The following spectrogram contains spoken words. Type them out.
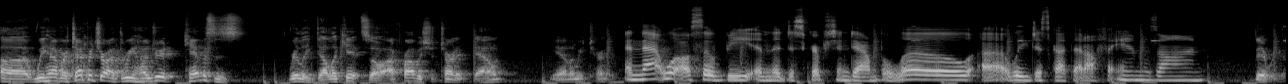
Uh, we have our temperature on 300. Canvas is really delicate, so I probably should turn it down. Yeah, let me turn it. And that will also be in the description down below. Uh, we just got that off of Amazon. There we go,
